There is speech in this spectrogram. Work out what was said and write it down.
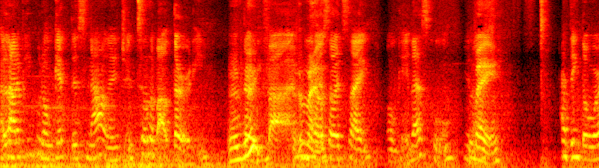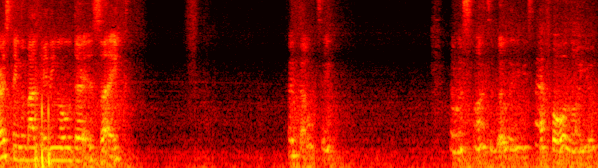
a lot of people don't get this knowledge until about 30, Mhm. 35. You know, Right. so it's like okay, that's cool. You know? Right. I think the worst thing about getting older is like adulting. The responsibilities that fall on you.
